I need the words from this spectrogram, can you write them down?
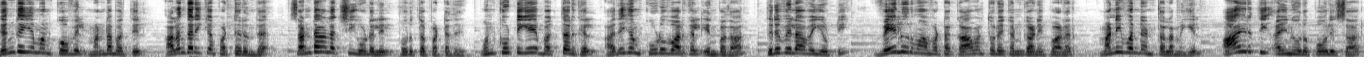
கங்கையம்மன் கோவில் மண்டபத்தில் அலங்கரிக்கப்பட்டிருந்த சண்டாலட்சி உடலில் பொருத்தப்பட்டது. முன்கூட்டியே பக்தர்கள் அதிகம் கூடுவார்கள் என்பதால் திருவிழாவையொட்டி வேலூர் மாவட்ட காவல்துறை கண்காணிப்பாளர் மணிவண்ணன் தலைமையில் ஆயிரத்தி ஐநூறு போலீசார்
